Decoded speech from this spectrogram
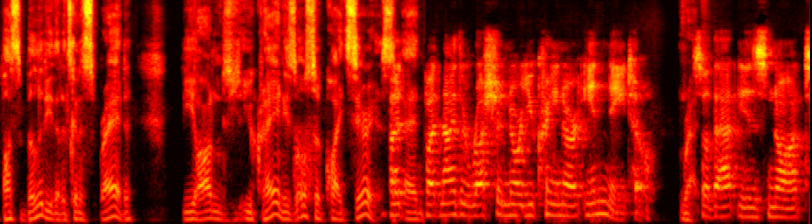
possibility that it's going to spread beyond Ukraine is also quite serious. But, and, but neither Russia nor Ukraine are in NATO. Right. So that is not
